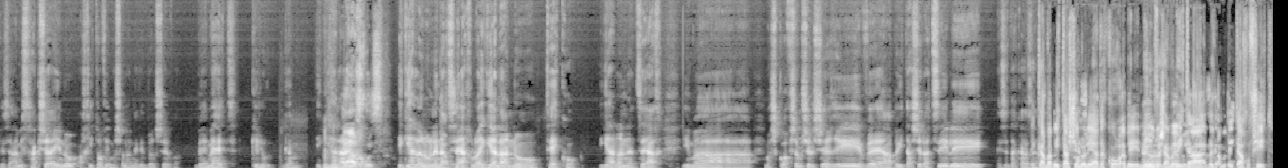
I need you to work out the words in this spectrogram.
וזה היה משחק שהיינו הכי טובים השנה נגד באר שבע, באמת. כאילו, גם הגיע לנו. הגיע לנו לנצח, לא הגיע לנו תיקו. לנו לנצח עם המשקוף שם של שרי והבעיטה של אצילי, איזה דקה זה? גם בבעיטה שלו ליד הקורה בימין לו וגם בבעיטה החופשית.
